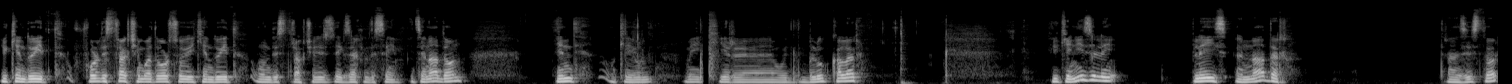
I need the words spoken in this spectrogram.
You can do it for the structure but also you can do it on this structure. It's exactly the same. It's an add-on. And okay we'll make here uh, with blue color. You can easily place another transistor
